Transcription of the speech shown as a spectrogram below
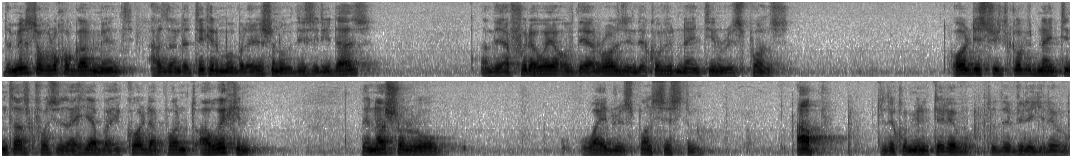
The Minister of Local Government has undertaken mobilization of these leaders, and they are fully aware of their roles in the COVID 19 response. All district COVID 19 task forces are hereby called upon to awaken the national wide response system up to the community level, to the village level.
